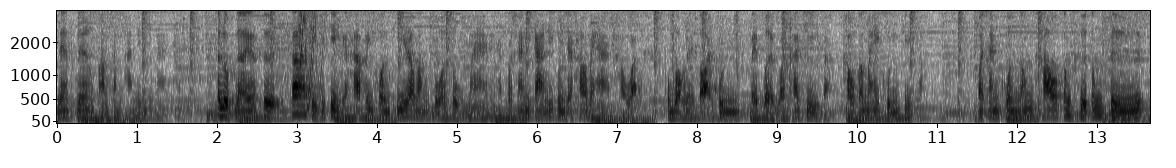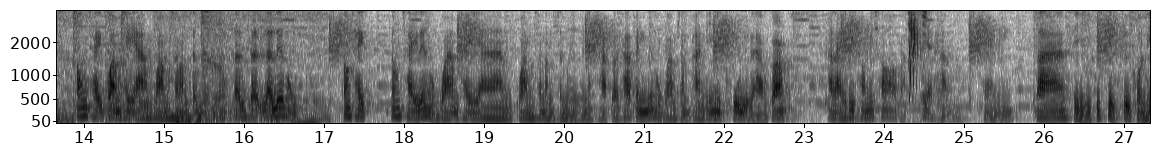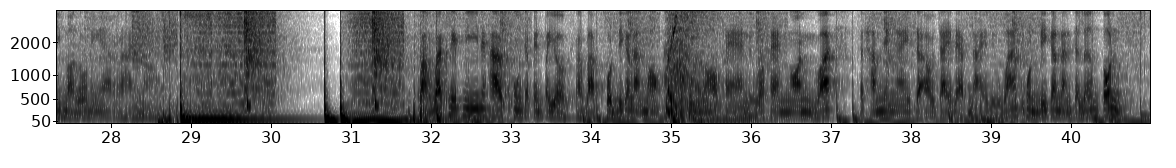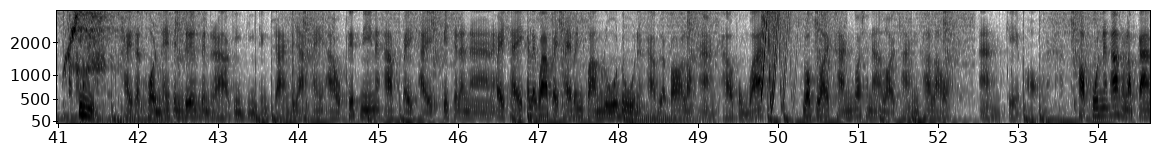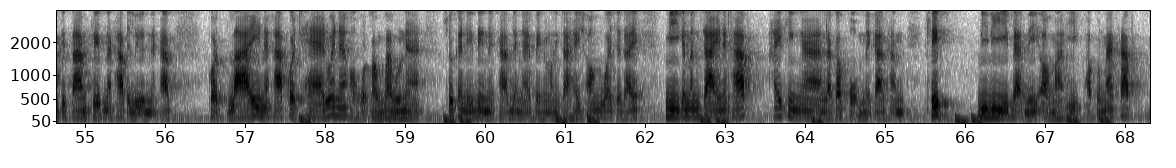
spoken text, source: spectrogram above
เรื่องเรื่องของความสัมพันธ์ได้ดีมากครับสรุปเลยก็คือก็ราศีพิจิกอะครับเป็นคนที่ระวังตัวสูงมากนะครับเพราะฉะนั้นการที่คุณจะเข้าไปหาเขาอะผมบอกเลยต่อให้คุณไปเปิดว่าเขาจีบอะเขาก็ไม่ให้คุณจีบหรอกเพราะฉะนั้นคุณต้องเข้าต้องคือต้องตื้อต้องใช้ความพยายามความสม่ำเสมอ แล้วแล้วแล้วเรื่องของ ต้องใช้ต้องใช้เรื่องของความพยายามความสม่ำเสมอนะครับ แล้วถ้าเป็นเรื่องของความสัมพันธ์ที่มีคู่อยู่แล้วก็อะไรที่เขาไม่ชอบอะก็อย่าทำแค่นี้ราศีพิจิกคือคนที่มองโลกในแง่ร้ายมากหวังว่าคลิปนี้นะครับคงจะเป็นประโยชน์สำหรับคนที่กำลังมองหาวิธีง้อแฟน หรือว่าแฟนงอนว่าจะทำยังไงจะเอาใจแบบไหน หรือว่าคนที่กำลังจะเริ่มต้น จีบใครสักคนให้เป็นเรื่องเป็นราวจริง ๆ จังๆก็อยากให้เอาคลิปนี้นะครับไปใช้พิจารณา ไปใช้เขาเรียกว่าไปใช้เป็นความรู้ดูนะครับแล้วก็ลองอ่านเขาผมว่าลบร้อยครั้งก็ชนะร้อยครั้งถ้าเราอ่านเกมออกนะครับ ขอบคุณนะครับสำหรับการติดตามคลิปนะครับอย่าลืมนะครับกดไลค์นะครับกดแชร์ด้วยนะ ของของความกรุณาช่วยกันนิดนึงนะครับยังไงเป็นกำลังใจให้ช่องด้วยจะได้มีกำลังใจนะครับให้ทีมงานแล้วก็ผมในการทำคลิปดีๆ แบบนี้ออกมาอีกขอบคุณมากครับ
